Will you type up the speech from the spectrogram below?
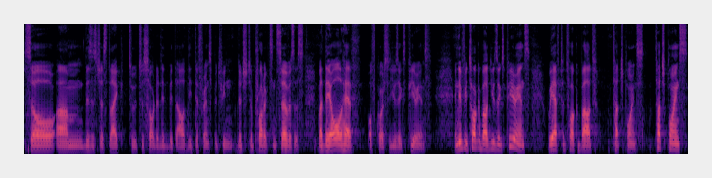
So um, this is just like to, to sort a little bit out the difference between digital products and services. But they all have, of course, a user experience. And if we talk about user experience, we have to talk about touch points. Touch points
